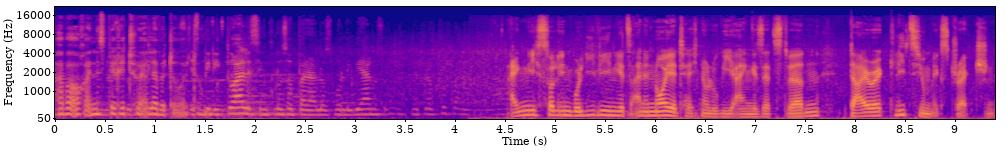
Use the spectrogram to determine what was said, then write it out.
aber auch eine spirituelle Bedeutung. Eigentlich soll in Bolivien jetzt eine neue Technologie eingesetzt werden, Direct Lithium Extraction.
